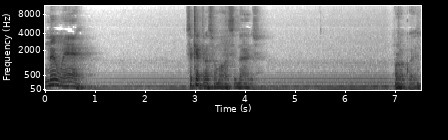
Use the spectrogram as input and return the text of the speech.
não é. Você quer transformar uma cidade? Coisa.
